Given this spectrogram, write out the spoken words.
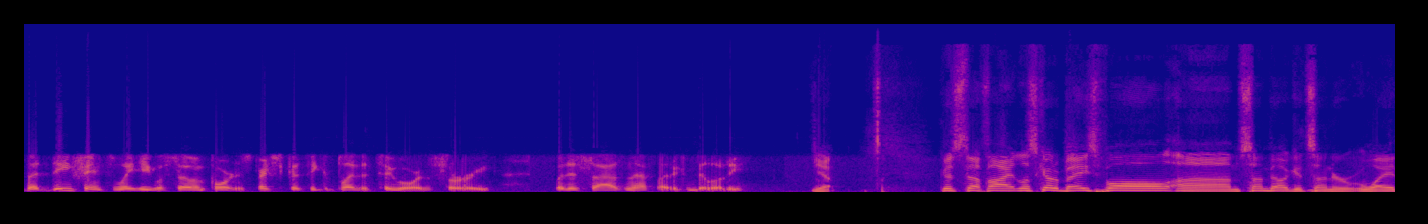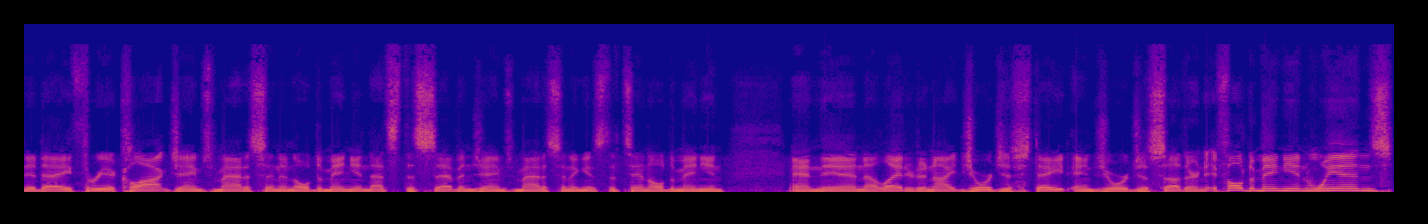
but defensively he was so important, especially because he could play the two or the three with his size and athletic ability. Yep. Good stuff. All right, let's go to baseball. Um, Sunbelt gets underway today. Three o'clock, James Madison and Old Dominion. That's the seven James Madison against the ten Old Dominion. And then uh, later tonight, Georgia State and Georgia Southern. If Old Dominion wins,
